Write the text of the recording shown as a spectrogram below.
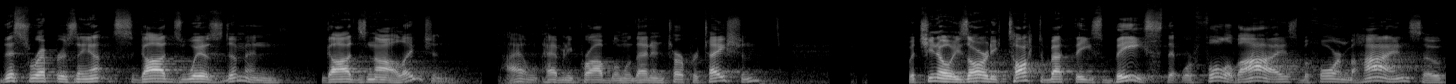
this represents God's wisdom and God's knowledge, and I don't have any problem with that interpretation. But you know, he's already talked about these beasts that were full of eyes before and behind, so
